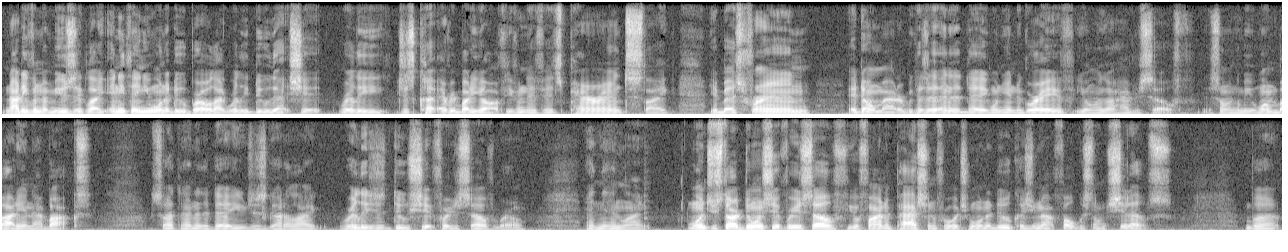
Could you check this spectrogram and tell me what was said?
not even the music, like anything you wanna do, bro. Like, really do that shit. Really, just cut everybody off, even if it's parents, like your best friend. It don't matter because at the end of the day, when you're in the grave, you're only gonna have yourself. There's only gonna be one body in that box. So at the end of the day, you just gotta like really just do shit for yourself, bro. And then like once you start doing shit for yourself, you'll find a passion for what you want to do because you're not focused on shit else. But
